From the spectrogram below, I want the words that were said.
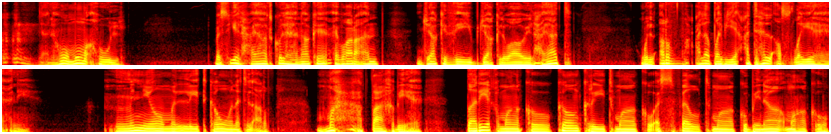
يعني هو مو مأهول. بس هي الحياة كلها هناك عبارة عن جاك الذيب جاك الواوي. الحياة والأرض على طبيعتها الأصلية يعني. من يوم اللي تكونت الأرض ما حد طاخ بيها. طريق ماكو كونكريت ماكو أسفلت ماكو بناء ماكو.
